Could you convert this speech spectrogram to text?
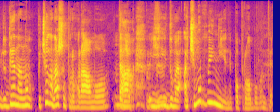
людина ну почула нашу програму, так і думає, а чому б мені не попробувати?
